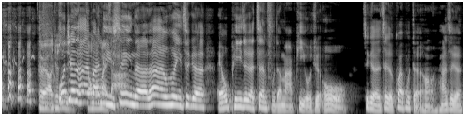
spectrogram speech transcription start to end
对啊，就是、我觉得还蛮理性的，他还会这个 LP 这个政府的马屁，我觉得哦，这个这个怪不得哈、哦，他这个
